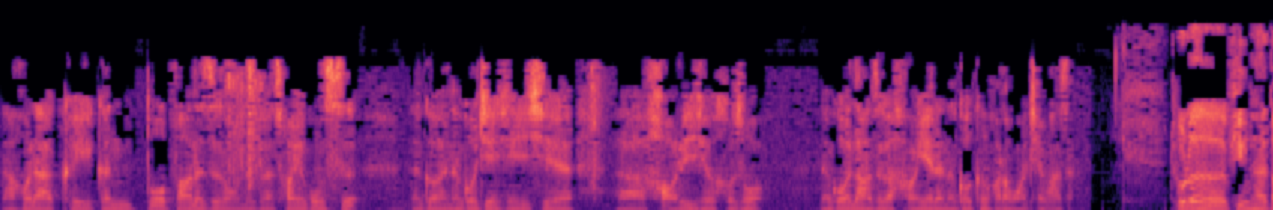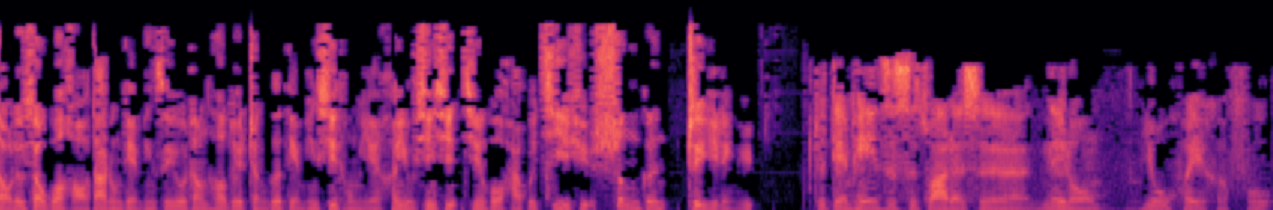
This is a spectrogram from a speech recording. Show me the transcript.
然后呢，可以跟多方的这种那个创业公司，能够能够进行一些呃好的一些合作，能够让这个行业呢能够更好的往前发展。除了平台导流效果好，大众点评 CEO 张涛对整个点评系统也很有信心，今后还会继续深耕这一领域。就点评一直是抓的是内容、优惠和服务，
